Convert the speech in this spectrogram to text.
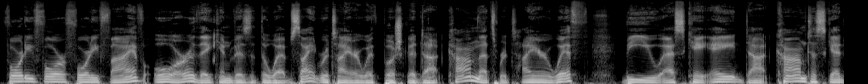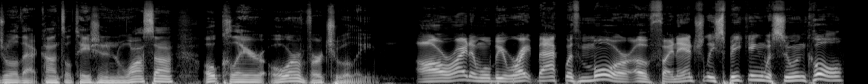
4445, or they can visit the website retirewithbushka.com. That's retirewithbuska.com to schedule that consultation in Wausau, Eau Claire, or virtually. All right, and we'll be right back with more of Financially Speaking with Sue and Cole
